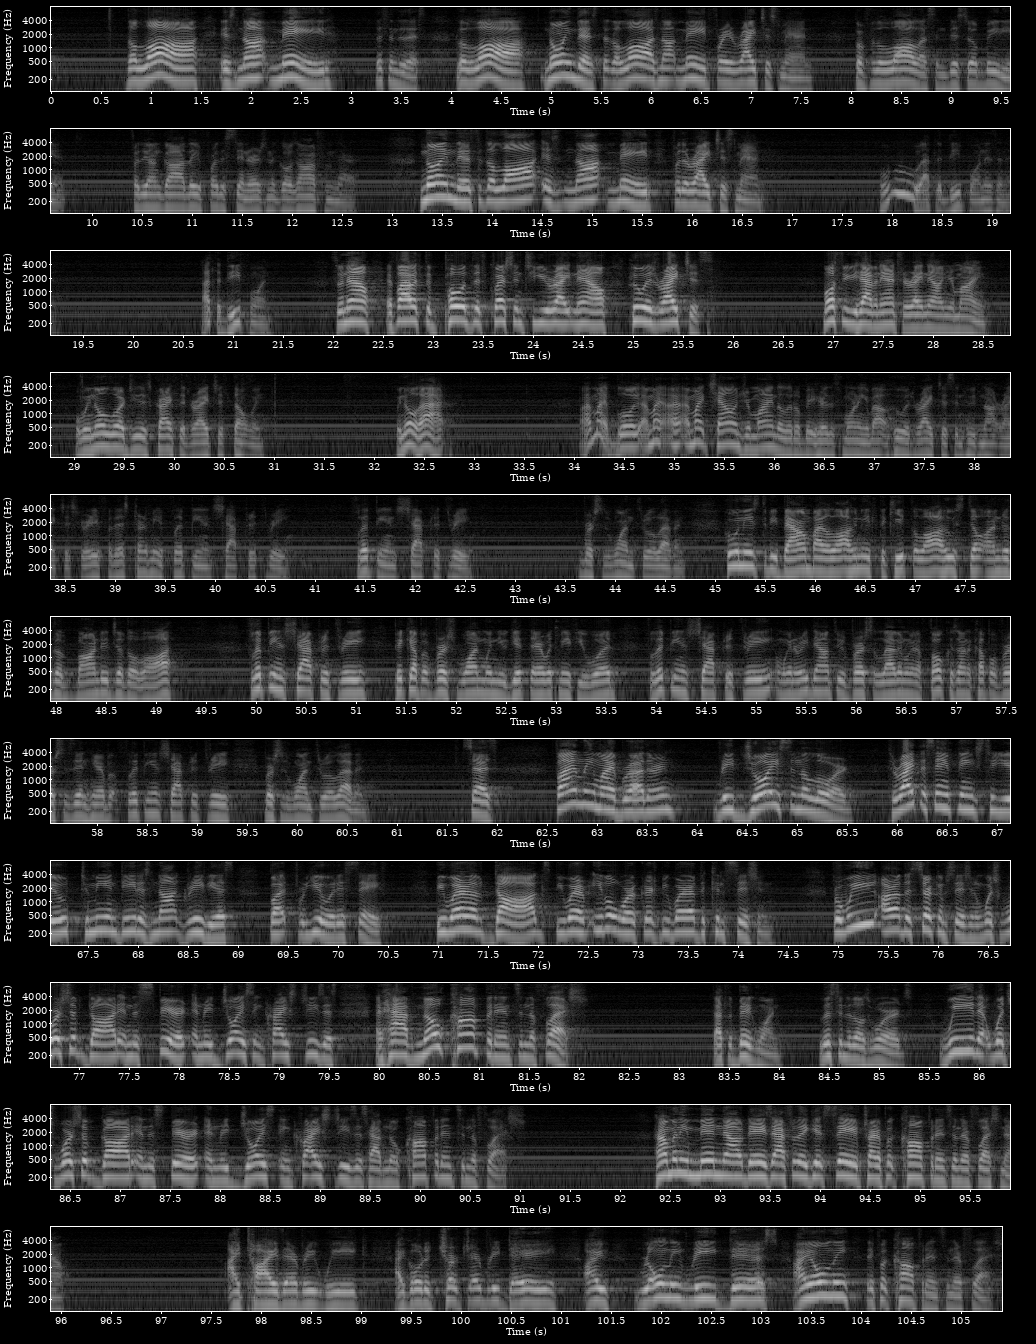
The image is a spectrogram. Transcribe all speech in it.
The law is not made, listen to this, the law, knowing this, that the law is not made for a righteous man, but for the lawless and disobedient, for the ungodly, for the sinners, and it goes on from there. Knowing this, that the law is not made for the righteous man. Ooh, that's a deep one, isn't it? That's a deep one. So now, if I was to pose this question to you right now, who is righteous? Most of you have an answer right now in your mind. Well, we know Lord Jesus Christ is righteous, don't we? We know that. I might blow. I might. I might challenge your mind a little bit here this morning about who is righteous and who's not righteous. You ready for this? Turn to me to Philippians chapter three. Philippians chapter three, verses one through eleven. Who needs to be bound by the law? Who needs to keep the law? Who's still under the bondage of the law? Philippians chapter 3, pick up at verse 1 when you get there with me, if you would. Philippians chapter 3, and we're going to read down through verse 11. We're going to focus on a couple verses in here, but Philippians chapter 3, verses 1 through 11. It says, Finally, my brethren, rejoice in the Lord. To write the same things to you, to me indeed is not grievous, but for you it is safe. Beware of dogs, beware of evil workers, beware of the concision. For we are of the circumcision, which worship God in the Spirit and rejoice in Christ Jesus, and have no confidence in the flesh. That's a big one. Listen to those words. We that which worship God in the Spirit and rejoice in Christ Jesus have no confidence in the flesh. How many men nowadays, after they get saved, try to put confidence in their flesh now? I tithe every week. I go to church every day. I only read this. I only, they put confidence in their flesh.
